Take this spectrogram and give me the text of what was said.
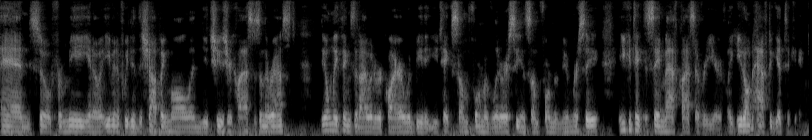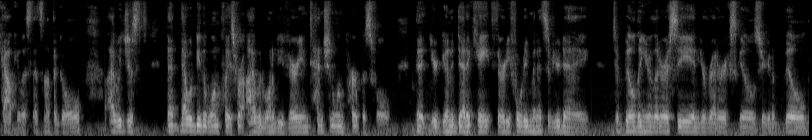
And so for me, you know, even if we did the shopping mall and you choose your classes and the rest, the only things that I would require would be that you take some form of literacy and some form of numeracy. You could take the same math class every year. Like you don't have to get to calculus. That's not the goal. I would just that that would be the one place where I would want to be very intentional and purposeful that you're going to dedicate 30, 40 minutes of your day to building your literacy and your rhetoric skills. You're going to build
